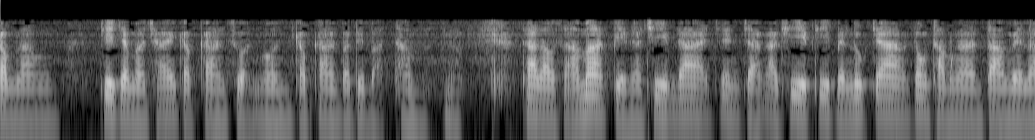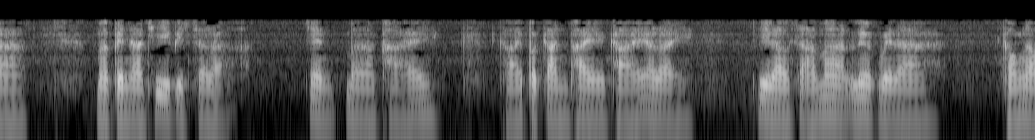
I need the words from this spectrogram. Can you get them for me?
กำลัง ที่จะมาใช้กับการสวดมนต์กับการปฏิบัติธรรม ถ้าเราสามารถเปลี่ยนอาชีพได้ เช่นจากอาชีพที่เป็นลูกจ้างต้องทำงานตามเวลา มาเป็นอาชีพอิสระ เช่นมาขายขายประกันภัยขายอะไร ที่เราสามารถเลือกเวลาของเรา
